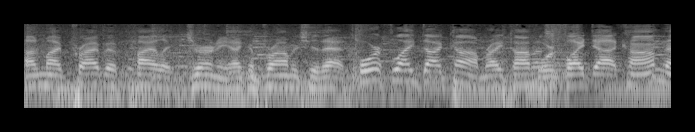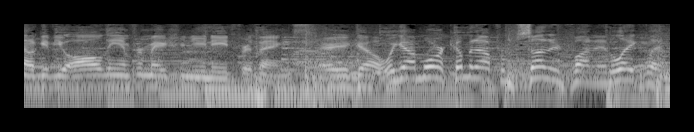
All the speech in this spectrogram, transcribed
on my private pilot journey. I can promise you that. ForeFlight.com, right, Thomas? ForeFlight.com, that'll give you all the information you need for things. There you go. We got more coming up from Sun and Fun in Lakeland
